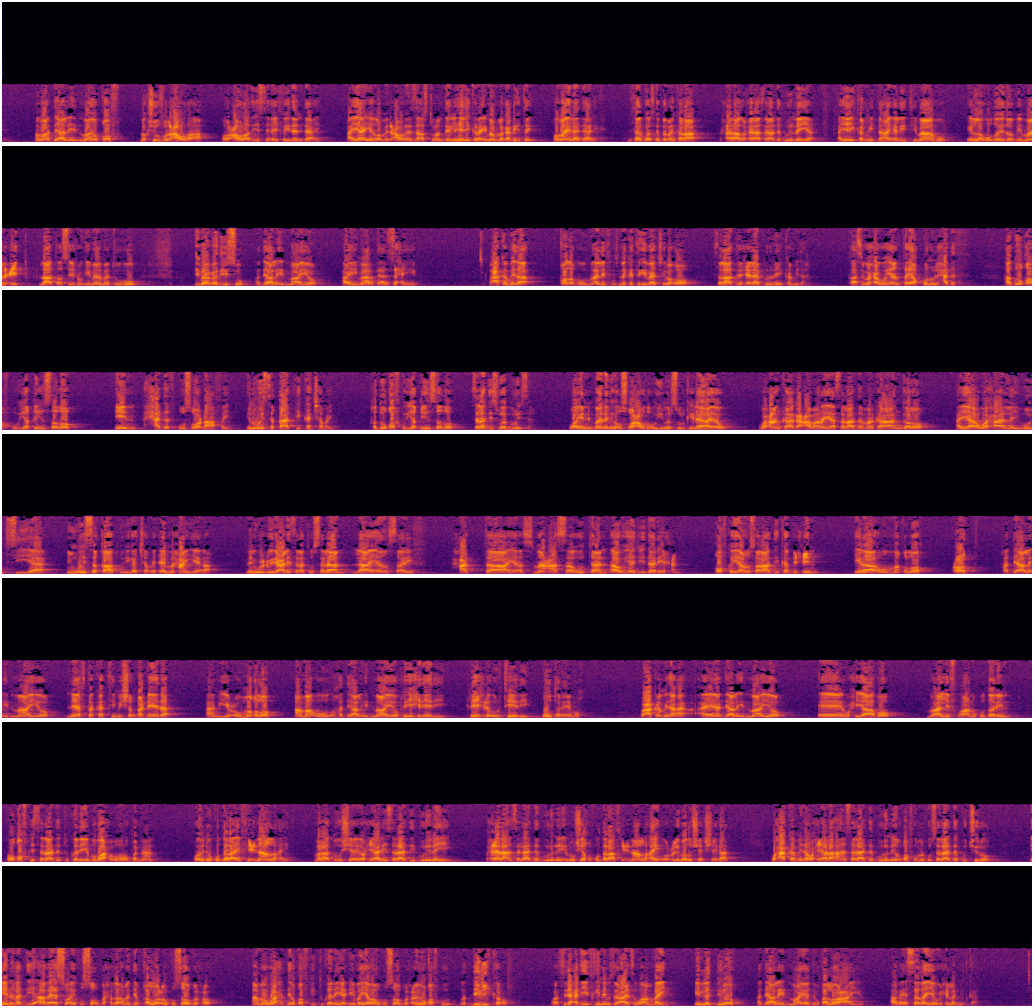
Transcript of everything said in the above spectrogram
ama haddii a la idmaayo qof makshuuful cawra ah oo cawradiisi ay faydan tahay ayaa iyadoo mid cawradiisa asturanta la heli karaa imaam laga dhigtay wamaa ilaa dalik misaalku iska badan karaa waxyaalahaas waxyaalaha salaada burinaya ayay ka mid tahay. Alitimaamu in lagu daydo bimancid laa tasixu imaamatuhu. Imaamadiisu haddii a la idmaayo ay maaragtay ansaxaynin waxaa ka mid a qodob uu mualifku isna ka tegay baa jiro oo salaadii waxyaalaha burinaya ka mid ah. Kaasi waxaa weeyaan tayaqunu lxadath hadduu qofku yaqiinsado in xadath uu soo dhaafay in weyseqaadkii ka jabay hadduu qofku yaqiinsado salaadiis waa buraysa waayo nin baa nabiga u soo cawdo u yimi rasuulka ilaahayow waxaan kaaga cabanayaa salaada marka aan galo ayaa waxaa laymoodsiiyaa in weyseqaadku iga jabay. Ee maxaan yeelaa. Nebigu wuxuu yidhi alayh salaatu wasalaam laa yansarif xataa yasmaca sawtan aw yajida riixan. Qofka yaanu salaadii ka bixin ilaa uu maqlo cod haddii aan la idmaayo neefta ka timi shanqadheeda iyo u maqlo ama uu haddii aan idmaayo riixdeedii riixda urteedii uu dareemo. Waxaa ka mid a haddii aan la idmaayo waxyaabo mu'alifku aanu ku darin oo qofkii salaada tukanaya mubaax u aho u bannaan oo inuu ku daro ay fiicnaan lahayd. Mar hadduu sheegay waxyaalihii salaadii burinayay waxyaalaha aan salaada burinayay inuu sheekhu ku daraa fiicnaan lahay oo culimmadu sheeg sheegaan waxaa ka mid a waxyaalaha aan salaada burinayn qofku markuu salaada ku jiro in haddii abeeso ay ku soo baxdo ama dibqallooc uu ku soo baxo ama wax dee qofkii tukanaya dhibayaba uu ku soo baxo inuu qofku la dili karo. Waa sida xadiidkii nebi sal lay sl uu amray in la dilo haddii aan la idmaayo dibqallooca iyo abeesada iyo wixii la midka. Ah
